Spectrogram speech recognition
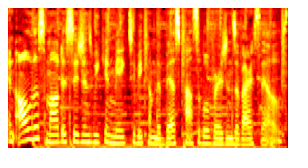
and all of the small decisions we can make to become the best possible versions of ourselves.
